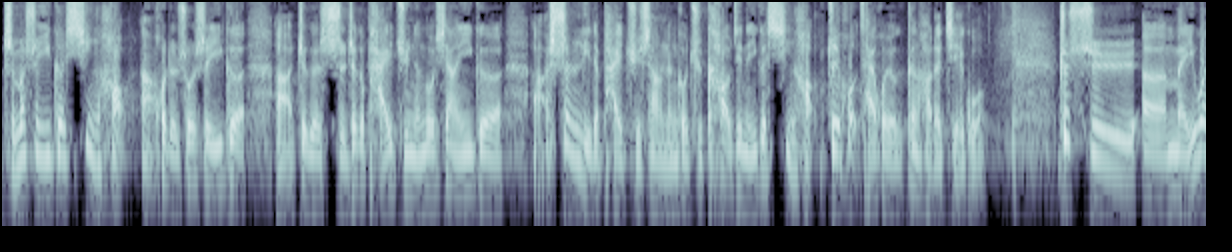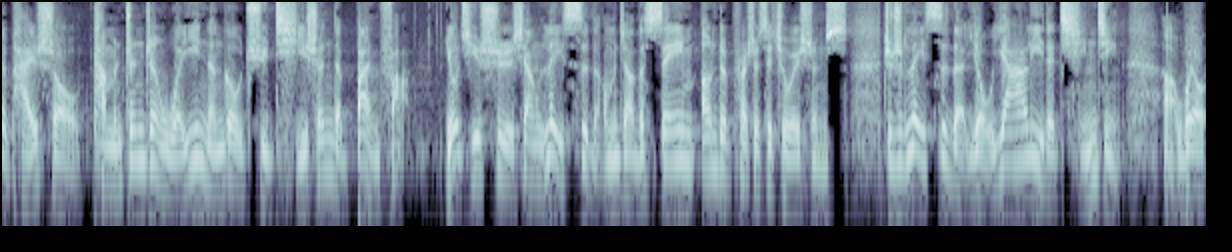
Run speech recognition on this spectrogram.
什么是一个信号啊，或者说是一个啊，这个使这个牌局能够向一个啊胜利的牌局上能够去靠近的一个信号，最后才会有更好的结果。这是呃每一位牌手他们真正唯一能够去提升的办法。尤其是像类似的，我们叫 the same under pressure situations，就是类似的有压力的情景啊，will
